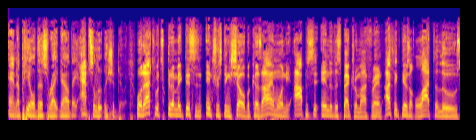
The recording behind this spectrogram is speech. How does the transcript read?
and appeal this right now. They absolutely should do it. Well, that's what's going to make this an interesting show because I am on the opposite end of the spectrum, my friend. I think there's a lot to lose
